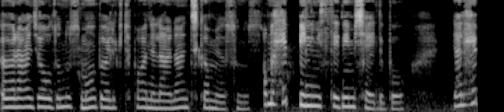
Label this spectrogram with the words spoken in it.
öğrenci oldunuz mu böyle kütüphanelerden çıkamıyorsunuz. Ama hep benim istediğim şeydi bu. Yani hep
